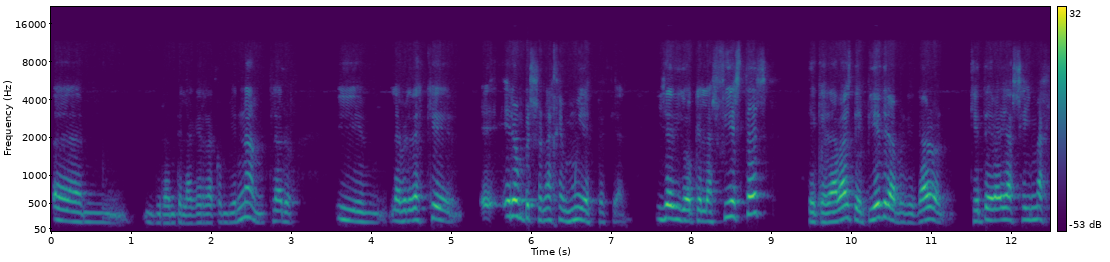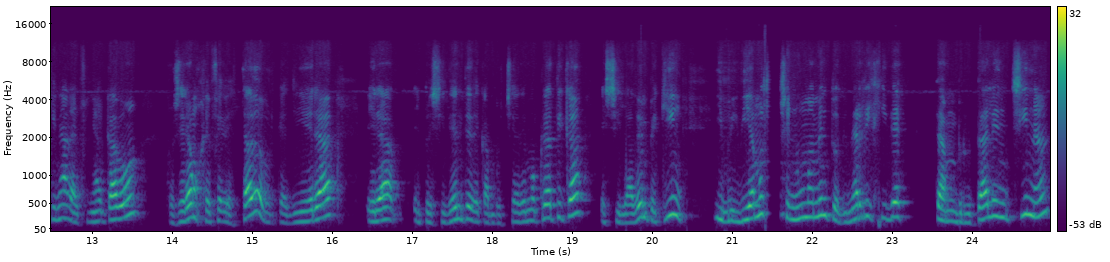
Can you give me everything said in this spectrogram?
Em, durante la guerra con Vietnam, claro. Y la verdad es que e, era un personaje muy especial. Y ya digo que en las fiestas te quedabas de piedra, porque claro, ¿qué te vayas a imaginar? Al fin y al cabo, pues era un jefe de Estado, porque allí era, era el presidente de Camboya Democrática exilado en Pekín. Y vivíamos en un momento de una rigidez tan brutal en China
